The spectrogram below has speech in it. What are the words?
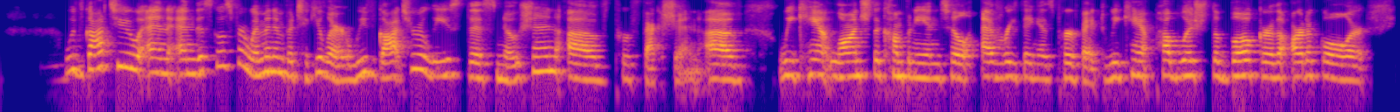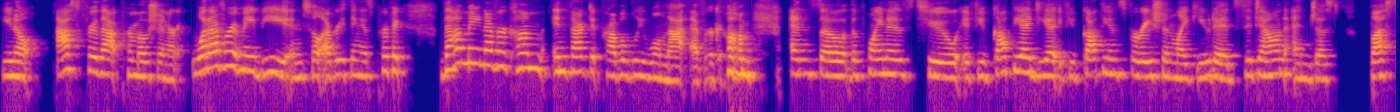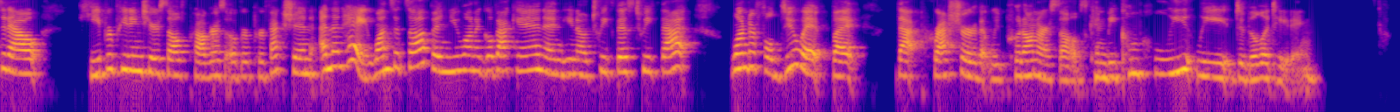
We've got to and and this goes for women in particular we've got to release this notion of perfection of we can't launch the company until everything is perfect. We can't publish the book or the article or you know ask for that promotion or whatever it may be until everything is perfect. That may never come. In fact it probably will not ever come. And so the point is to if you've got the idea if you've got the inspiration like you did sit down and just bust it out keep repeating to yourself progress over perfection and then hey once it's up and you want to go back in and you know tweak this tweak that wonderful do it but that pressure that we put on ourselves can be completely debilitating.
